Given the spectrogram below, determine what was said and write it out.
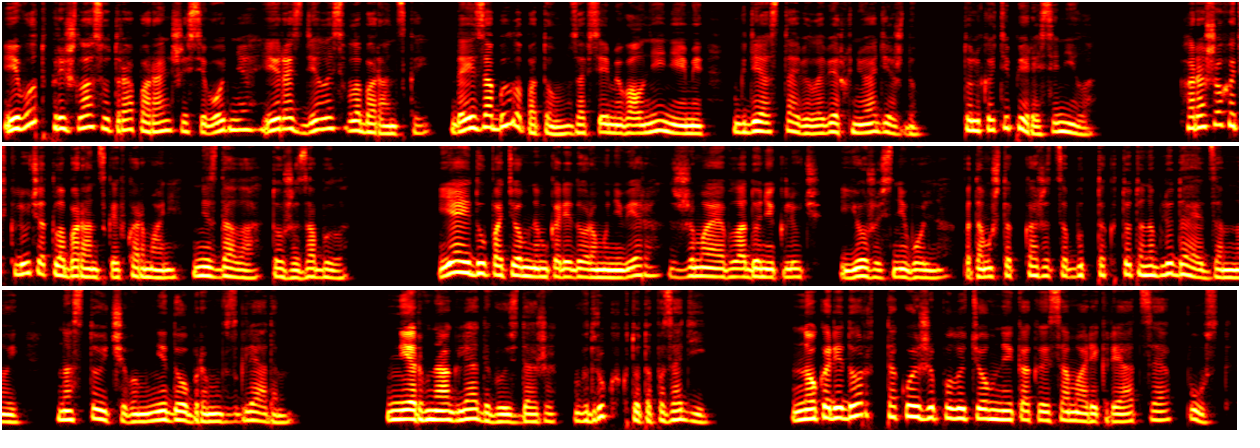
И вот пришла с утра пораньше сегодня и разделась в лаборантской. Да и забыла потом, за всеми волнениями, где оставила верхнюю одежду. Только теперь осенила. Хорошо хоть ключ от лаборантской в кармане. Не сдала, тоже забыла. Я иду по темным коридорам универа, сжимая в ладони ключ, ёжусь невольно, потому что кажется, будто кто-то наблюдает за мной, настойчивым, недобрым взглядом. Нервно оглядываюсь даже, вдруг кто-то позади. Но коридор, такой же полутемный, как и сама рекреация, пуст.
